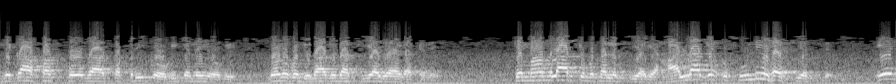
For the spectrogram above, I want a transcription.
نکاح فسق ہوگا، تفریق ہوگی کہ نہیں ہوگی، دونوں کو جدا جدا کیا جائے گا کہ نہیں؟ کہ معاملات کے متعلق کیا گیا۔ حالانکہ اصولی حیثیت سے ان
